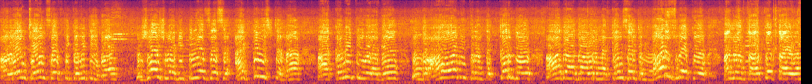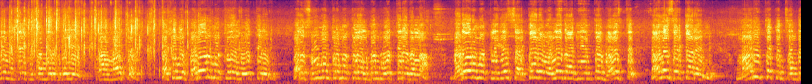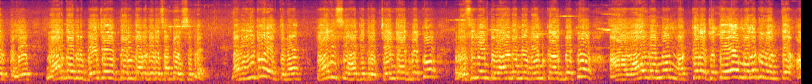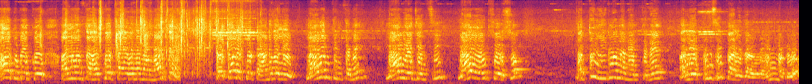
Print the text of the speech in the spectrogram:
ಅವರೇನ್ ಚೈಲ್ಡ್ ಸೇಫ್ಟಿ ಕಮಿಟಿ ಇದೆ, ವಿಶೇಷವಾಗಿ ಡಿ ಎಸ್ ಎಸ್ ಆಕ್ಟಿವಿಸ್ಟ್ ಅನ್ನ ಆ ಕಮಿಟಿ ಒಳಗೆ ಒಂದು ಆಹ್ವಾನಿತರಂತ ಅವರನ್ನ ಕನ್ಸಲ್ಟ್ ಮಾಡಿಸ್ಬೇಕು ಅನ್ನುವಂತ ಒತ್ತಾಯವನ್ನು ವಿಶೇಷ ಸಂದರ್ಭದಲ್ಲಿ ನಾವು ಮಾಡ್ತೇವೆ. ಯಾಕಂದ್ರೆ ಬಡವರ ಮಕ್ಕಳಲ್ಲಿ ಓದ್ತಿರೋದು. ಬರ ಶ್ರೀಮಂತರ ಮಕ್ಕಳಲ್ಲಿ ಬಂದು ಓದ್ತಿರೋದಲ್ಲ. ಬಡವರ ಮಕ್ಕಳಿಗೆ ಸರ್ಕಾರ ಒಳ್ಳೇದಾಗ್ಲಿ ಅಂತ ವ್ಯವಸ್ಥೆ ಯಾವುದೇ ಸರ್ಕಾರ ಇರಲಿ. ಮಾಡಿರ್ತಕ್ಕಂಥ ಸಂದರ್ಭದಲ್ಲಿ ಯಾರ್ದಾದ್ರೂ ಬೇಜವಾಬ್ದಾರಿಯಿಂದ ಅವಘಡ ಸಂಭವಿಸಿದ್ರೆ ನಾನು ಈಗಲೂ ಹೇಳ್ತೇನೆ, ಪಾಲಿಸಿ ಹಾಗಿದ್ರೆ ಚೇಂಜ್ ಆಗಬೇಕು ರೆಸಿಡೆಂಟ್ ವಾರ್ಡ್ ಅನ್ನು ನೇಮಕ ಆಗಬೇಕು, ಆ ವಾರ್ಡ್ ಅನ್ನು ಮಕ್ಕಳ ಜೊತೆಯೇ ಮಲಗುವಂತೆ ಆಗಬೇಕು ಅನ್ನುವಂತ ಹಕ್ಕೊತ್ತಾಯವನ್ನು ನಾವು ಮಾಡ್ತೇವೆ ಸರ್ಕಾರ ಕೊಟ್ಟ ಹಣದಲ್ಲಿ ಯಾವನ್ ತಿಂತಾನೆ? ಯಾವ ಏಜೆನ್ಸಿ? ಯಾವ ಔಟ್ಸೋರ್ಸು ಮತ್ತು ಈಗಲೂ ನಾನು ಹೇಳ್ತೇನೆ ಅಲ್ಲಿ ಪ್ರಿನ್ಸಿಪಾಲ್ ಇದ್ದಾಳೆ ಹೆಣ್ಮಗಳು.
